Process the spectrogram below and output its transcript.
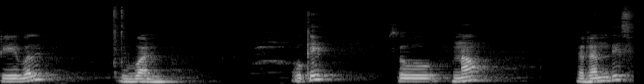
Table 1 okay so now run this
